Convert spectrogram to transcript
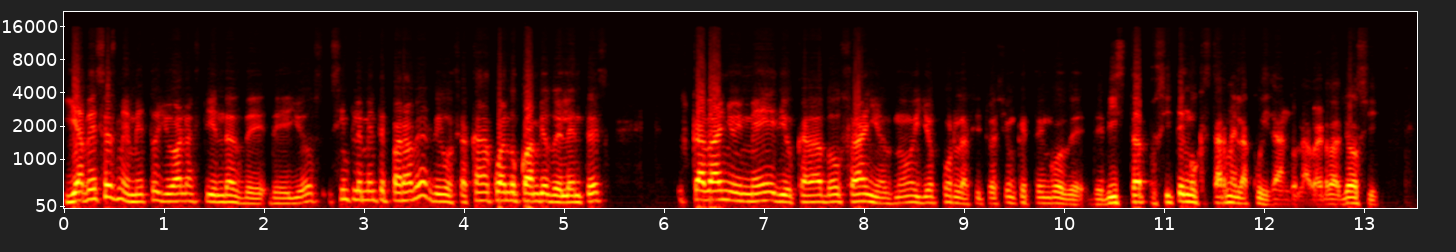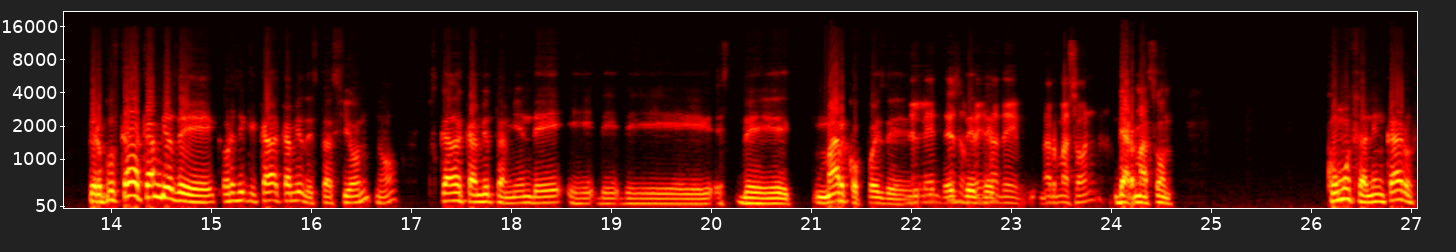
Y a veces me meto yo a las tiendas de, ellos simplemente para ver, digo, o sea, cada cuando cambio de lentes, pues cada año y medio, cada dos años, ¿no? Y yo por la situación que tengo de, vista, pues sí tengo que la cuidando, la verdad, yo sí. Pero pues cada cambio de, ahora sí que cada cambio de estación, ¿no? Pues cada cambio también de, eh, de, de, marco, pues de... De lentes, de, de armazón. De armazón. ¿Cómo salen caros?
